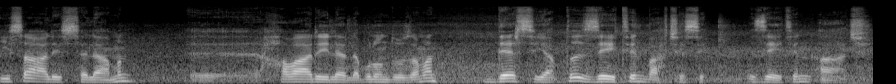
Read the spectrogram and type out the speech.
İsa Aleyhisselam'ın e, havarilerle bulunduğu zaman dersi yaptığı zeytin bahçesi, zeytin ağacı.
